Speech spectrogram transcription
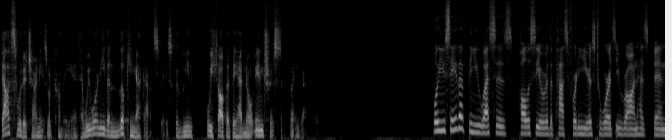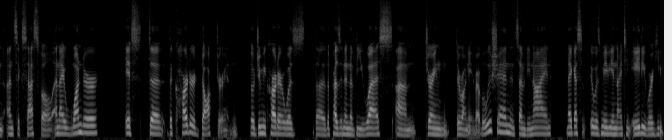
That's where the Chinese were coming in. And we weren't even looking at that space because we, we thought that they had no interest in playing that role. Well, you say that the US's policy over the past 40 years towards Iran has been unsuccessful. And I wonder if the, the Carter Doctrine, though Jimmy Carter was the, the president of the US um, during the Iranian Revolution in 79, and I guess it was maybe in 1980 where he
